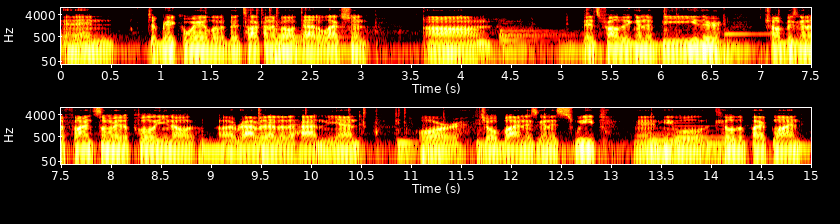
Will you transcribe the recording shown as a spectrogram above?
and to break away a little bit, talking about that election, um, it's probably going to be either Trump is going to find some way to pull, you know, a rabbit out of the hat in the end, or Joe Biden is going to sweep and he will kill the pipeline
